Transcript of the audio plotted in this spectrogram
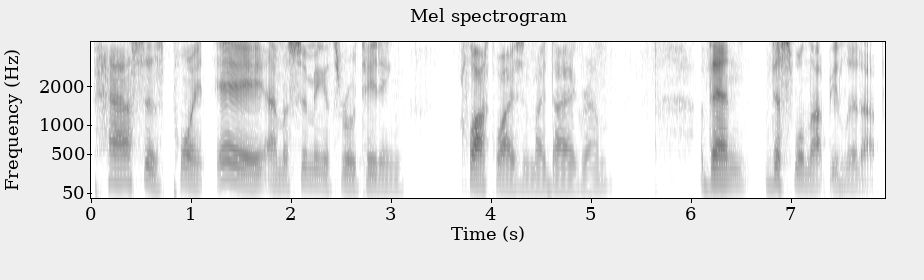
passes point A, I'm assuming it's rotating clockwise in my diagram, then this will not be lit up.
